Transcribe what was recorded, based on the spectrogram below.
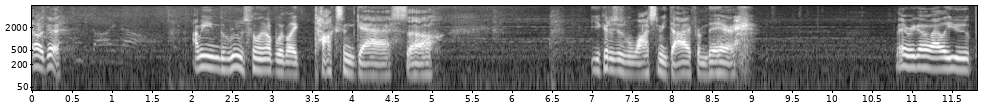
Oh, good. I mean, the room's filling up with like toxin gas, so you could have just watched me die from there. There we go, alley oop.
